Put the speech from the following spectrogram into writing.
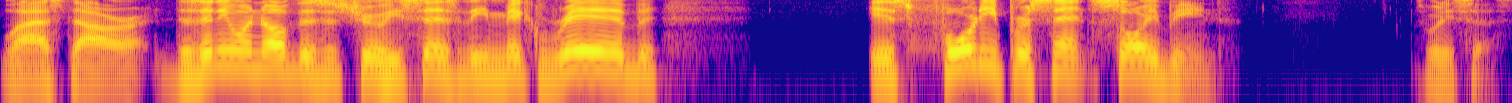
last hour. Does anyone know if this is true? He says the McRib is 40% soybean. That's what he says.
